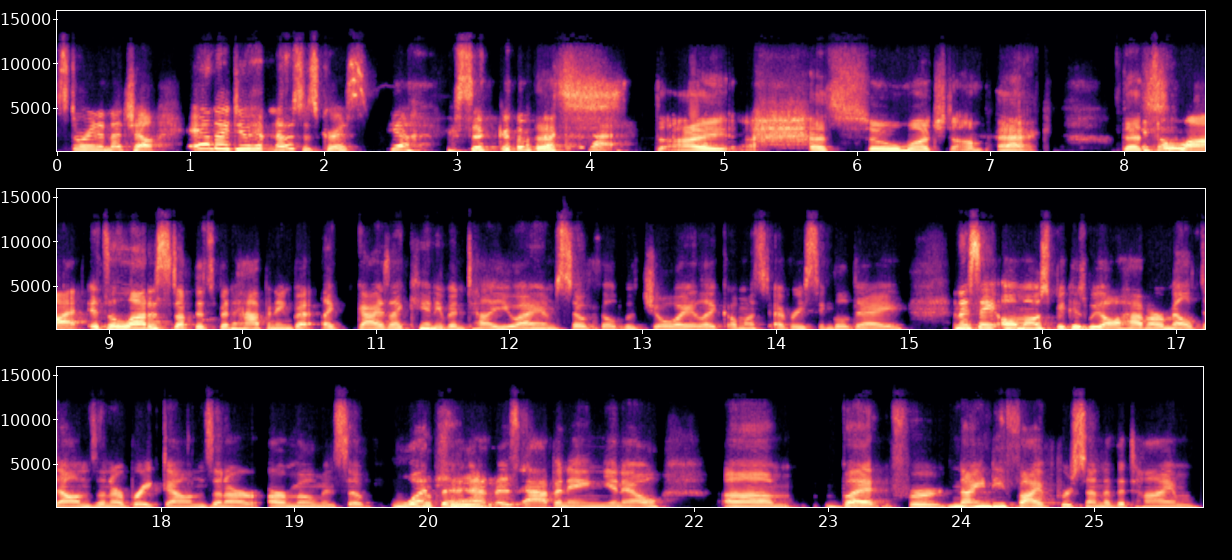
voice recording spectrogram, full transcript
story in a nutshell. And I do hypnosis, Chris. Yeah. So go that's, back to that. I that's so much to unpack. That's it's a lot. It's a lot of stuff that's been happening. But like, guys, I can't even tell you. I am so filled with joy like almost every single day. And I say almost because we all have our meltdowns and our breakdowns and our our moments of what Absolutely. the F is happening, you know. Um, but for 95% of the time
